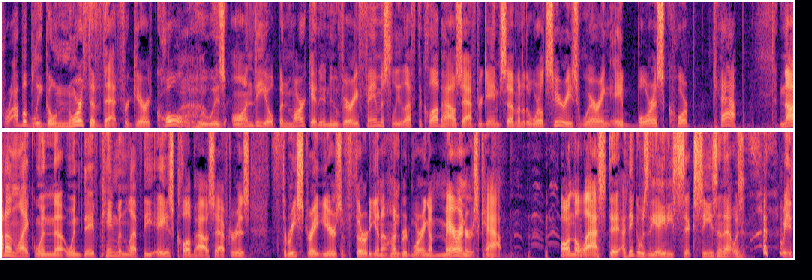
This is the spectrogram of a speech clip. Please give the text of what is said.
probably go north of that for Gerrit Cole, who is on the open market and who very famously left the clubhouse after Game Seven of the World Series wearing a Boras Corp cap. Not unlike when uh, when Dave Kingman left the A's clubhouse after his three straight years of 30 and 100 wearing a Mariners cap on the last day. I think it was the 86 season. That was I mean,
